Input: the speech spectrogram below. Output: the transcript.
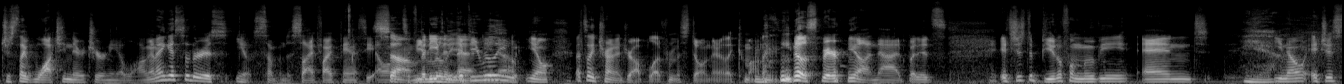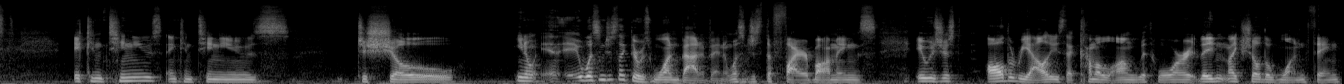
Just like watching their journey along, and I guess so. There is, you know, some of the sci-fi fantasy elements. Some, if you but really, even if you then, you really, know. you know, that's like trying to draw blood from a stone. There, like, come on, Mm-hmm. you know, spare me on that. But it's, it's just a beautiful movie, and you know, it just, it continues and continues to show, you know, it, it wasn't just like there was one bad event. It wasn't just the fire bombings. It was just all the realities that come along with war. They didn't like show the one thing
